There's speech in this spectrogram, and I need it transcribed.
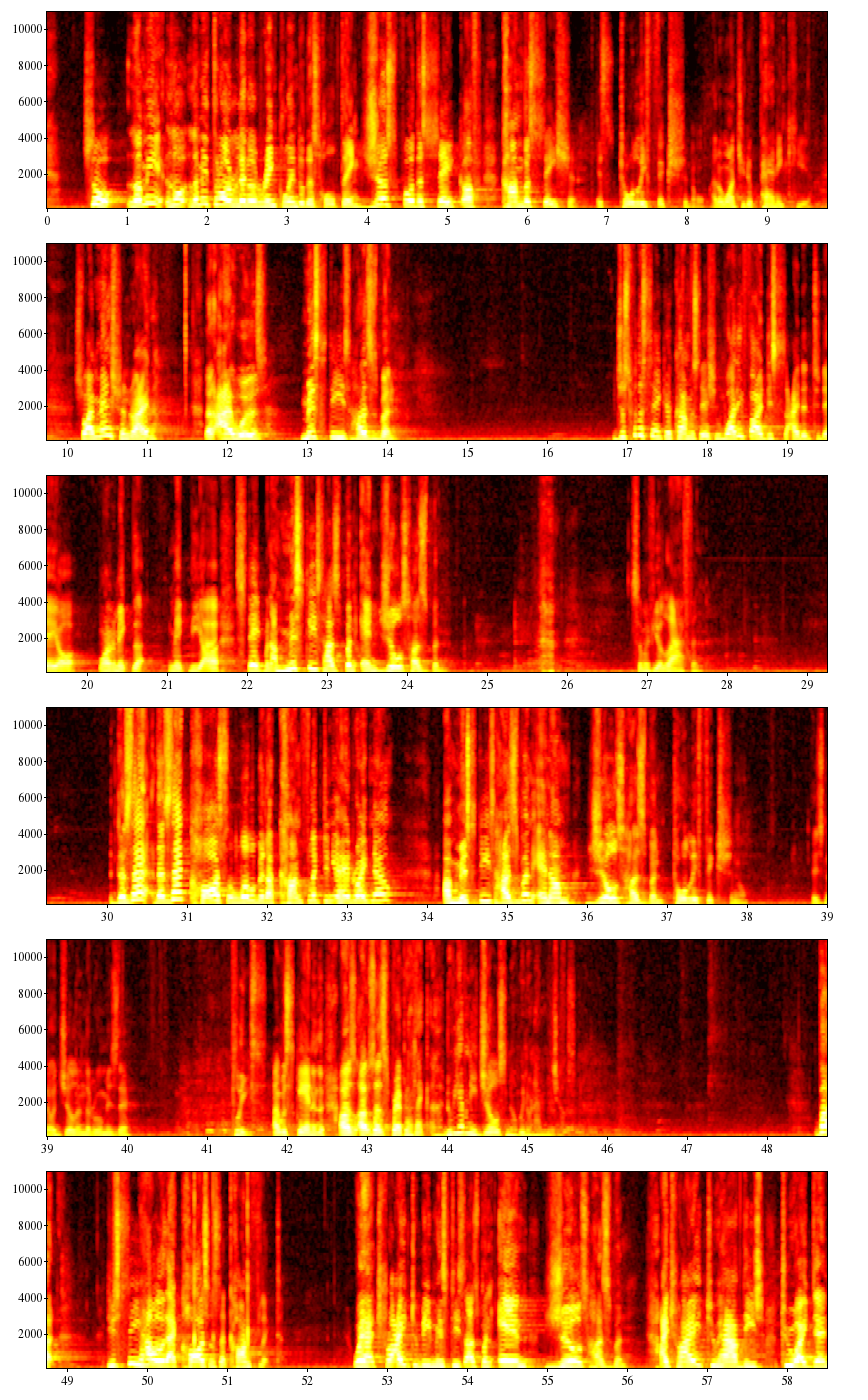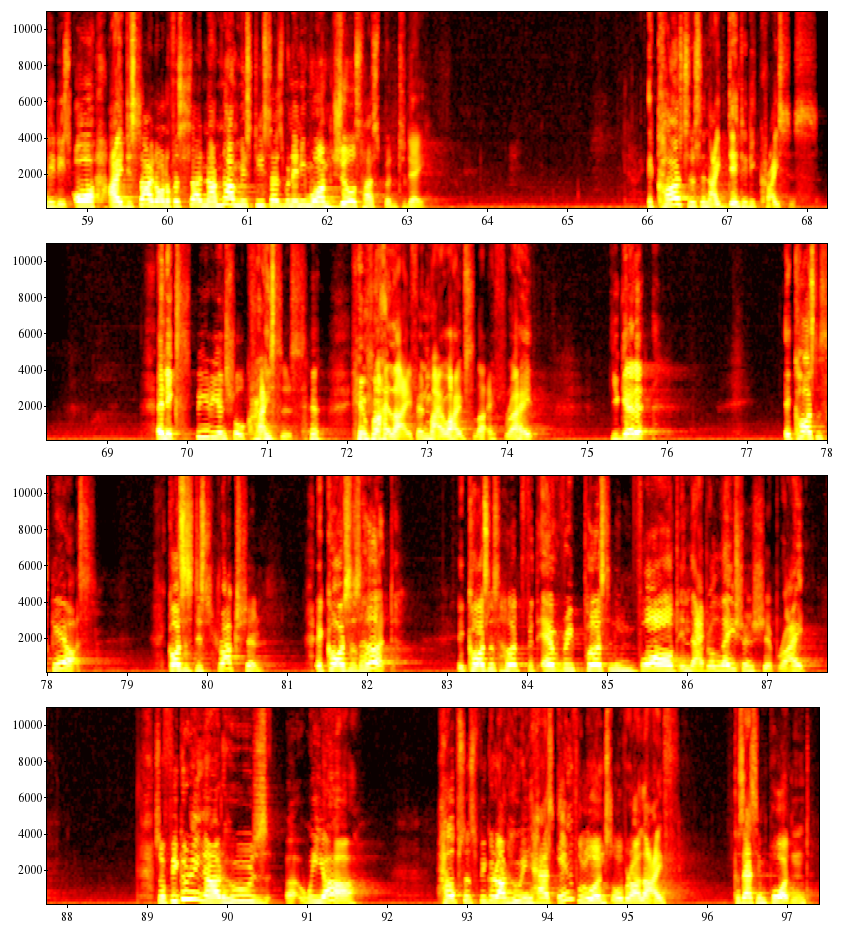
so let me, let me throw a little wrinkle into this whole thing just for the sake of conversation. It's totally fictional. I don't want you to panic here. So I mentioned, right, that I was Misty's husband. Just for the sake of conversation, what if I decided today or want to make the, make the uh, statement, I'm Misty's husband and Jill's husband? Some of you are laughing. Does that, does that cause a little bit of conflict in your head right now? I'm Misty's husband and I'm Jill's husband. Totally fictional. There's no Jill in the room, is there? Please. I was scanning the. I was, I was, I was prepping. I was like, do we have any Jills? No, we don't have any Jills. But do you see how that causes a conflict? When I tried to be Misty's husband and Jill's husband. I try to have these two identities, or I decide all of a sudden I'm not Misty's husband anymore, I'm Jill's husband today. It causes an identity crisis, an experiential crisis in my life and my wife's life, right? You get it? It causes chaos, it causes destruction, it causes hurt. It causes hurt with every person involved in that relationship, right? So, figuring out whose uh, we are helps us figure out who has influence over our life, because that's important,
